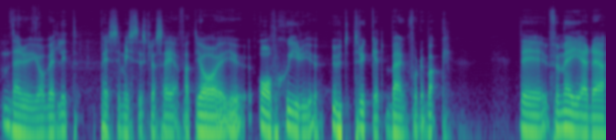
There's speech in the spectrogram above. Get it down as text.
Där är jag väldigt pessimistisk skulle jag säga. För att jag är ju, avskyr ju uttrycket bang for the buck. Det, för mig är det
